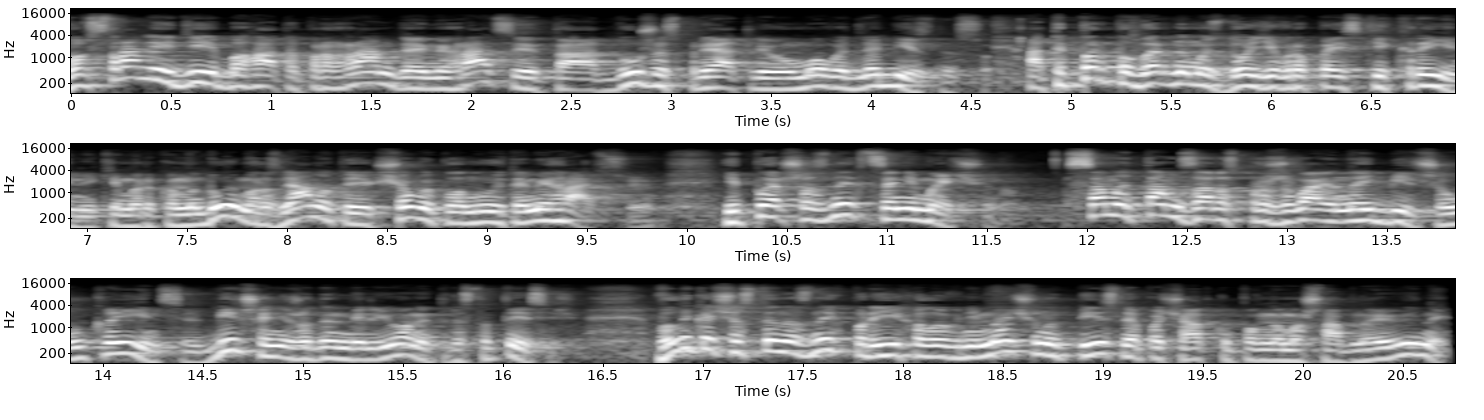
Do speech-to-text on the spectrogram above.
В Австралії діє багато програм для еміграції та дуже сприятливі умови для бізнесу. А тепер повернемось до європейських країн, які ми рекомендуємо розглянути, якщо ви плануєте еміграцію. І перша з них це Німеччина. Саме там зараз проживає найбільше українців більше ніж 1 мільйон і 300 тисяч. Велика частина з них переїхали в Німеччину після початку повномасштабної війни.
